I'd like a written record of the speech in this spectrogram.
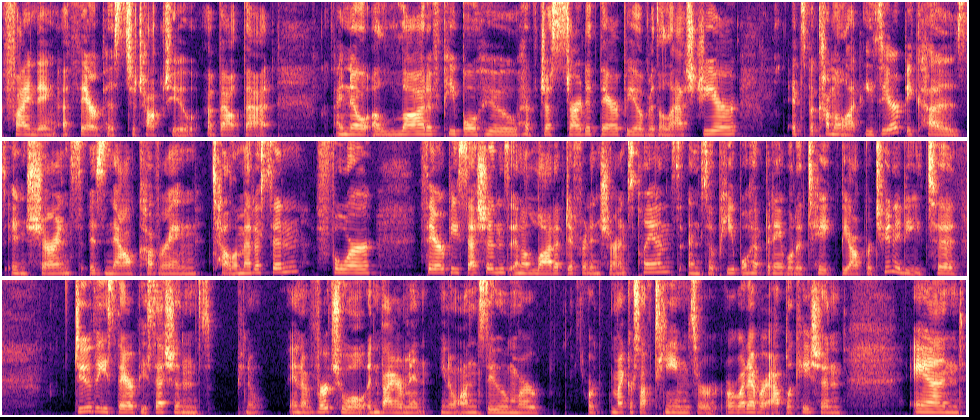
finding a therapist to talk to about that. I know a lot of people who have just started therapy over the last year it's become a lot easier because insurance is now covering telemedicine for therapy sessions in a lot of different insurance plans. And so people have been able to take the opportunity to do these therapy sessions, you know, in a virtual environment, you know, on Zoom or or Microsoft Teams or, or whatever application. And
